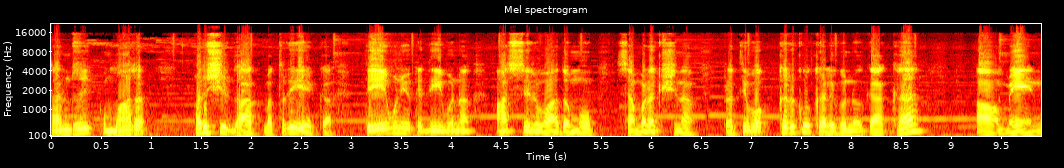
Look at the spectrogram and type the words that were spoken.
తండ్రి కుమార పరిశుద్ధాత్మ త్రియేక దేవుని యొక్క దీవున ఆశీర్వాదము సంరక్షణ ప్రతి ఒక్కరికూ కలుగునుగాక ఆ మెయిన్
